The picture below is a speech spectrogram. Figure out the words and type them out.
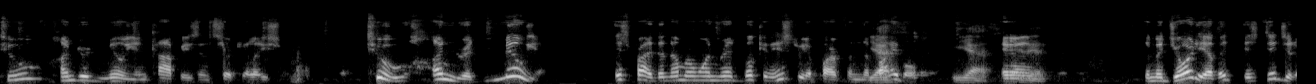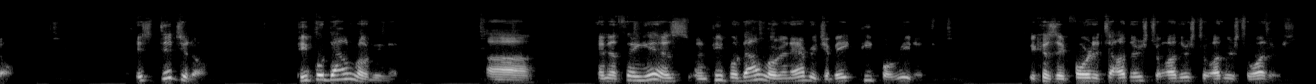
200 million copies in circulation. 200 million. It's probably the number one read book in history apart from the Yes. Bible. Yes, And- it is. The majority of it is digital. It's digital. People downloading it. Uh, and the thing is, when people download, an average of eight people read it because they forward it to others, to others, to others, to others.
